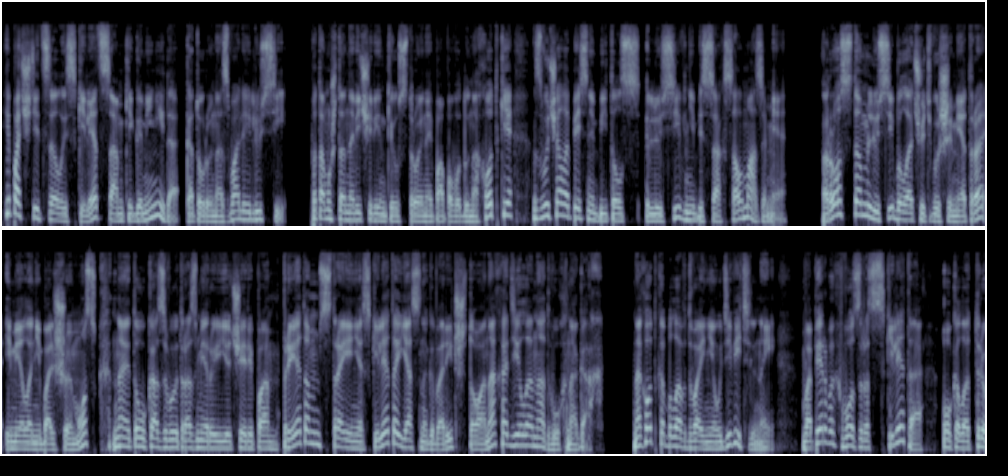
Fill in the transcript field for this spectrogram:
и почти целый скелет самки гоминида, которую назвали Люси потому что на вечеринке, устроенной по поводу находки, звучала песня Битлз «Люси в небесах с алмазами». Ростом Люси была чуть выше метра, имела небольшой мозг, на это указывают размеры ее черепа, при этом строение скелета ясно говорит, что она ходила на двух ногах. Находка была вдвойне удивительной. Во-первых, возраст скелета, около 3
